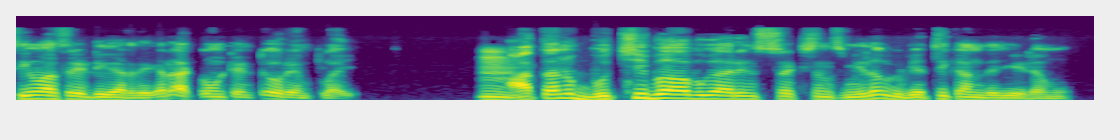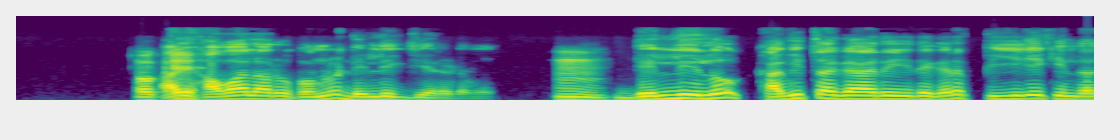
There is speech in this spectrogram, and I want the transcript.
శ్రీనివాసరెడ్డి గారి దగ్గర అకౌంటెంట్ ఒక ఎంప్లాయీ అతను బుచ్చిబాబు గారి ఇన్స్ట్రక్షన్స్ మీద ఒక వ్యక్తికి అందజేయడము. అది హవాలా రూపంలో ఢిల్లీకి చేరడము. ఢిల్లీలో కవిత గారి దగ్గర పిఏ కింద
